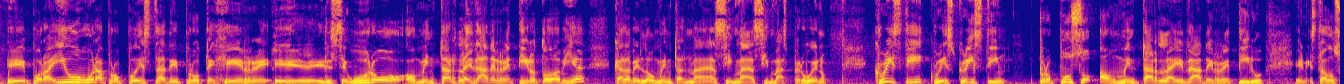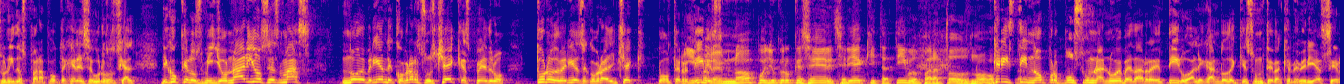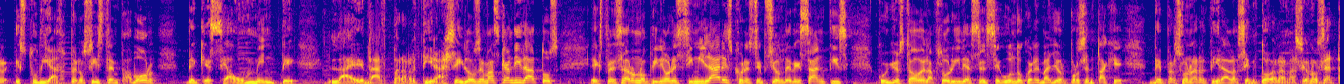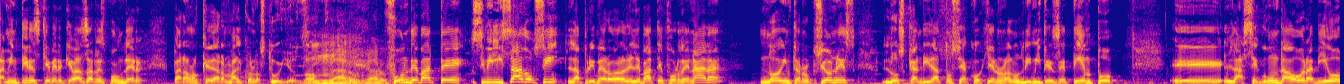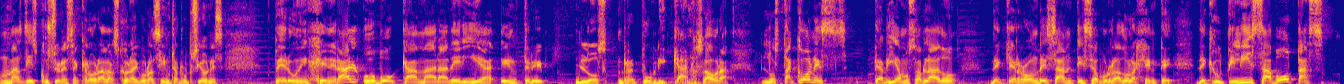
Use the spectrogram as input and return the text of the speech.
Eh, por ahí hubo una propuesta de proteger eh, el seguro, aumentar la edad de retiro todavía. Cada vez lo aumentan más y más y más. Pero bueno, Christie, Chris Christie, propuso aumentar la edad de retiro en Estados Unidos para proteger el seguro social. Dijo que los millonarios, es más, no deberían de cobrar sus cheques, Pedro. Tú no deberías de cobrar el cheque cuando te retires. Híjole, no, pues yo creo que ser- sería equitativo para todos, ¿no? Christie no propuso una nueva edad de retiro, alegando de que es un tema que debería ser estudiado, pero sí está en favor de que se aumente la edad para retirarse. Y los demás candidatos expresaron opiniones similares, con excepción de DeSantis, cuyo estado de la Florida es el segundo con el mayor porcentaje de personas retiradas en toda la nación. O sea, también tienes que ver qué vas a responder para no quedar mal con los tuyos, ¿no? Sí, claro, claro. Fue un debate civilizado, sí. La primera hora del debate fue ordenada. No interrupciones, los candidatos se acogieron a los límites de tiempo. Eh, la segunda hora vio más discusiones acaloradas con algunas interrupciones, pero en general hubo camaradería entre los republicanos. Ahora, los tacones, te habíamos hablado de que Ron DeSantis se ha burlado a la gente, de que utiliza botas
